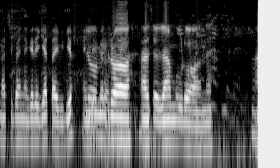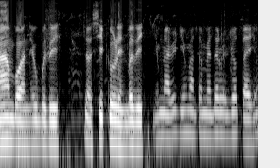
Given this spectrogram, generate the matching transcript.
નરસિંહભાઈના ઘરે ગયા હતા એ વીડિયો મિત્રો આ છે જાંબુડો અને આંબો ને એવું બધું શીકુડી બધી. એમના વિડીયોમાં તમે દરરોજ જોતા છો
